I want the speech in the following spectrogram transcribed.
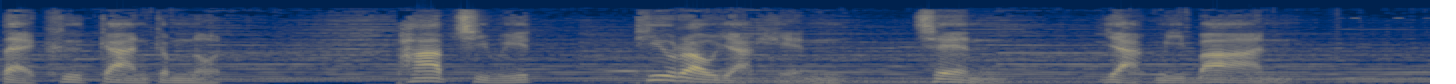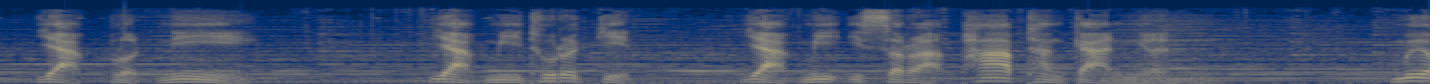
แต่คือการกำหนด ภาพชีวิตที่เราอยากเห็น เช่น อยากมีบ้าน อยากปลดหนี้ อยากมีธุรกิจ อยากมีอิสระภาพทางการเงิน เมื่อ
